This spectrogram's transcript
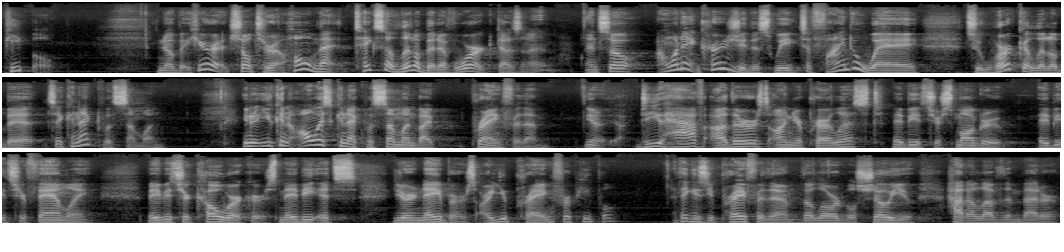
people. You know, but here at Shelter at Home, that takes a little bit of work, doesn't it? And so I want to encourage you this week to find a way to work a little bit to connect with someone. You know, you can always connect with someone by praying for them. You know, do you have others on your prayer list? Maybe it's your small group, maybe it's your family, maybe it's your coworkers, maybe it's your neighbors. Are you praying for people? I think as you pray for them, the Lord will show you how to love them better.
